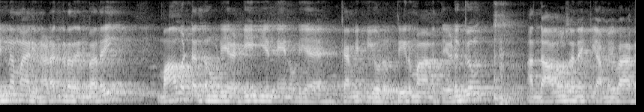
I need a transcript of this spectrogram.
என்ன மாதிரி நடக்கிறது என்பதை மாவட்டத்தினுடைய டிபிஎன்ஏனுடைய கமிட்டி ஒரு தீர்மானத்தை எடுக்கும். அந்த ஆலோசனைக்கு அமைவாக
